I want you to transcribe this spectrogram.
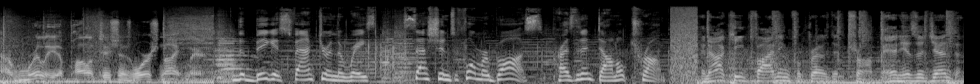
I'm really a politician's worst nightmare. The biggest factor in the race, Sessions' former boss, President Donald Trump. And I'll keep fighting for President Trump and his agenda.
